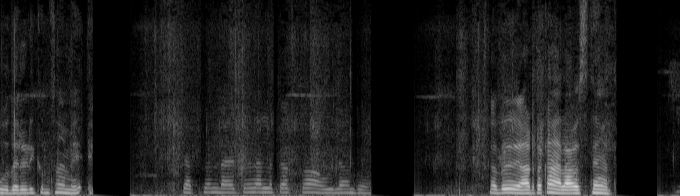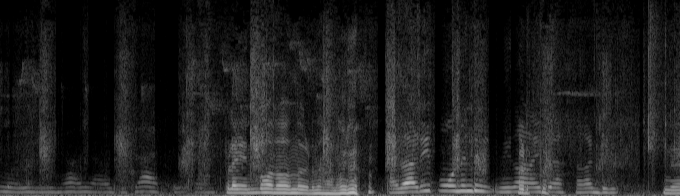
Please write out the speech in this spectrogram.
പൂതലടിക്കുന്ന സമയം. ചക്ക ഉണ്ടായിട്ട് നല്ല ചക്ക ആവൂലെന്ന് തോന്നുന്നു. അത് അടുത്ത കാലാവസ്ഥ പ്ലെയിൻ പോകുന്നതൊന്നും ഇടുന്ന കാണൂല. അതാടി പോകുന്നുണ്ട്. നീ പിന്നെ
